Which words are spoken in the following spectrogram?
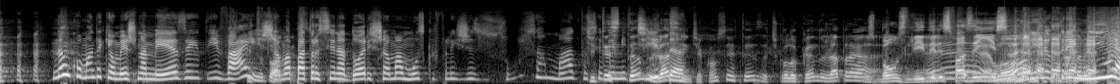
Não, comanda aqui, eu mexo na mesa e, e vai. E chama tocas. patrocinador e chama a música. Eu falei, Jesus amado, vou Te ser testando demitida. já, Cíntia, com certeza. Te colocando já para. Os bons líderes fazem isso, lógico. né? Eu tremia.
